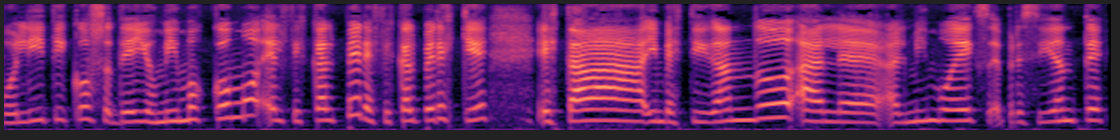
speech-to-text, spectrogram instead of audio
políticos de ellos mismos, como el fiscal Pérez. Fiscal Pérez que estaba investigando al, eh, al mismo ex presidente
